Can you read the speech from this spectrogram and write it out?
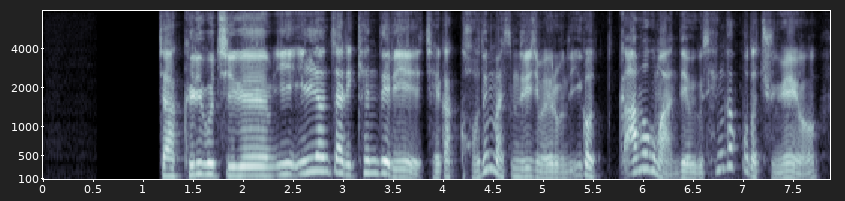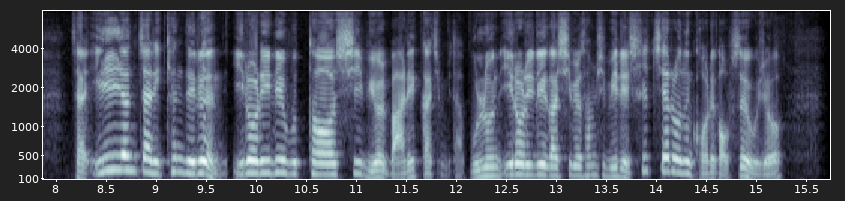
자, 그리고 지금 이 1년짜리 캔들이 제가 거듭 말씀드리지만 여러분들 이거 까먹으면 안 돼요. 이거 생각보다 중요해요. 자, 1년짜리 캔들은 1월 1일부터 12월 말일까지입니다. 물론 1월 1일과 12월 31일 실제로는 거래가 없어요. 그죠?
